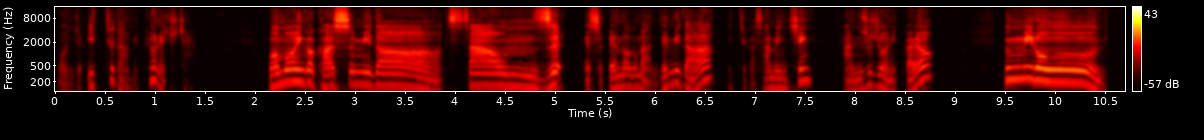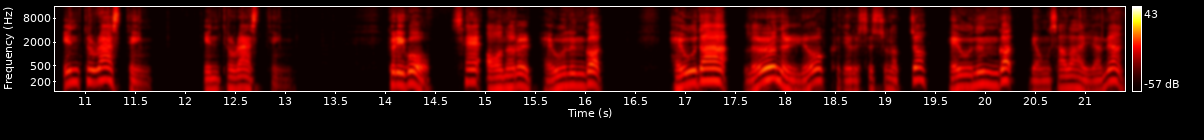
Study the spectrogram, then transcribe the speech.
먼저 it 다음에 표현해 주자. 뭐뭐인 것 같습니다. sounds s 빼먹으면 안 됩니다. it가 3인칭 단수 주어니까요. 흥미로운 interesting interesting 그리고 새 언어를 배우는 것 배우다 learn을요 그대로 쓸 순 없죠 배우는 것 명사화하려면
